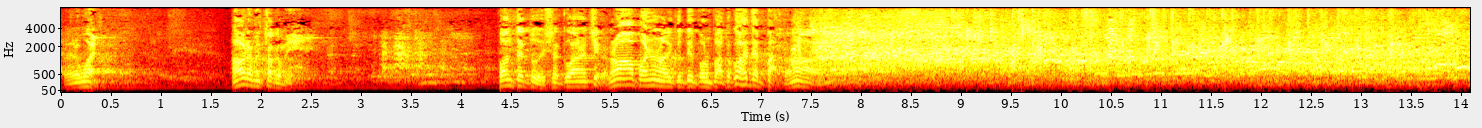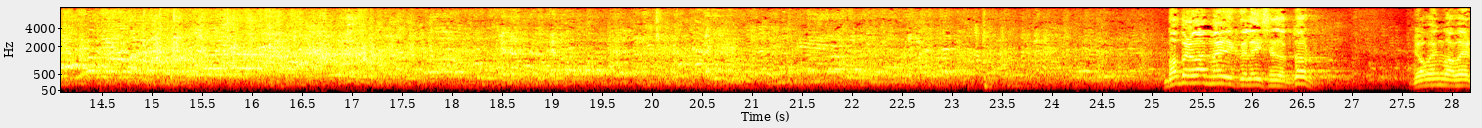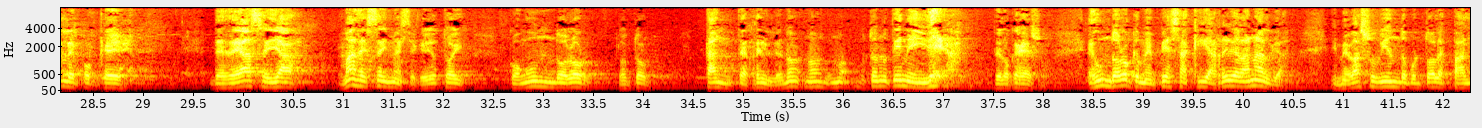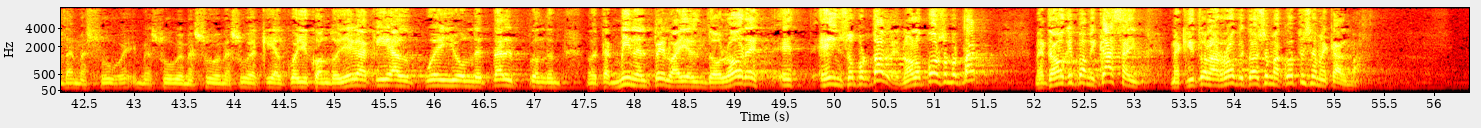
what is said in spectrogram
Pero bueno, ahora me toca a mí. Ponte tú, dice el cubano, chico, no vamos a ponernos discutir por un pato, cógete el pato, no. Un hombre va al médico y le dice, doctor, yo vengo a verle porque desde hace ya más de seis meses que yo estoy con un dolor, doctor, tan terrible. No, no, no, usted no tiene idea de lo que es eso. Es un dolor que me empieza aquí arriba de la nalga y me va subiendo por toda la espalda y me sube y me sube, me sube, me sube aquí al cuello. Y cuando llega aquí al cuello donde está el, donde, termina el pelo, ahí el dolor es, es insoportable, no lo puedo soportar. Me tengo que ir para mi casa y me quito la ropa y todo eso, me acuesto y se me calma.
